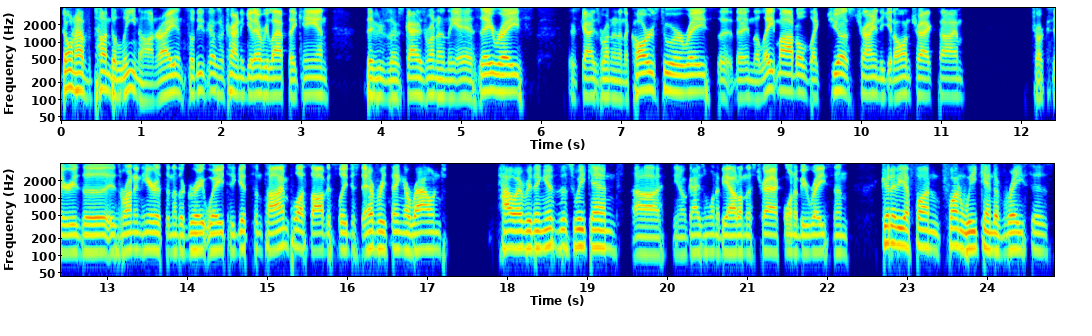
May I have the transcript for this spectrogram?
don't have a ton to lean on, right? And so these guys are trying to get every lap they can. There's, there's guys running in the ASA race. There's guys running in the Cars Tour race. Uh, they're in the late models, like just trying to get on track time. Truck Series uh, is running here. It's another great way to get some time. Plus, obviously, just everything around how everything is this weekend. Uh, you know, guys want to be out on this track, want to be racing. Going to be a fun, fun weekend of races.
